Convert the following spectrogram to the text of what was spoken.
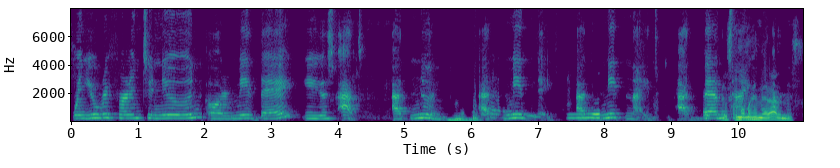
when you're referring to noon or midday, you use at, at noon, at midday, at midnight, at Es como más bedtime, general, miss.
